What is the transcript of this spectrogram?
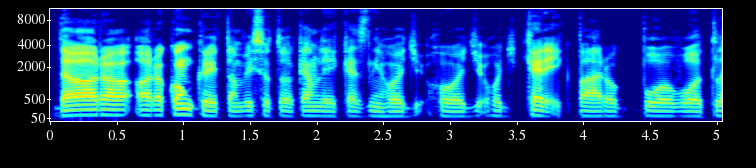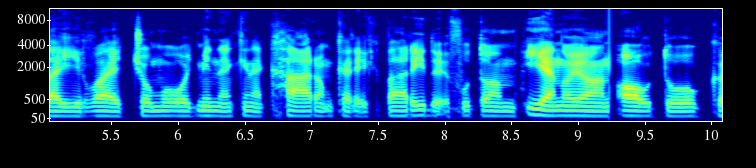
de arra, arra konkrétan vissza tudok emlékezni, hogy, hogy, hogy kerékpárokból volt leírva egy csomó, hogy mindenkinek három kerékpár időfutam, ilyen-olyan autók,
